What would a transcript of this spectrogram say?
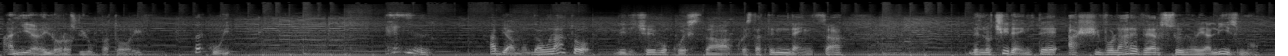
agli, ai loro sviluppatori. Per cui abbiamo da un lato, vi dicevo, questa, questa tendenza dell'Occidente a scivolare verso il realismo.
